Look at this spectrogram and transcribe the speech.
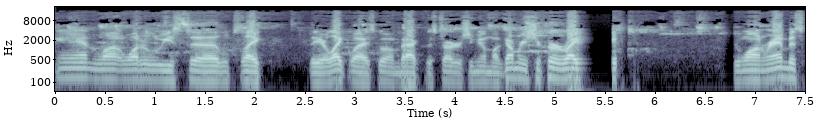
And Waterloo East uh, looks like they are likewise going back to the starters. Emil Montgomery, Shakur Wright, Dewan Rambis,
